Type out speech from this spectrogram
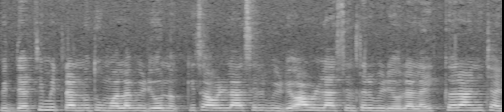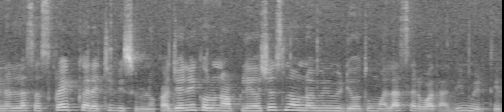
विद्यार्थी मित्रांनो तुम्हाला व्हिडिओ नक्कीच आवडला असेल व्हिडिओ आवडला असेल तर व्हिडिओला लाईक करा आणि चॅनलला सबस्क्राईब करायची विसरू नका. जेणेकरून आपले असेच नवनवीन व्हिडिओ तुम्हाला सर्वात आधी मिळतील.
